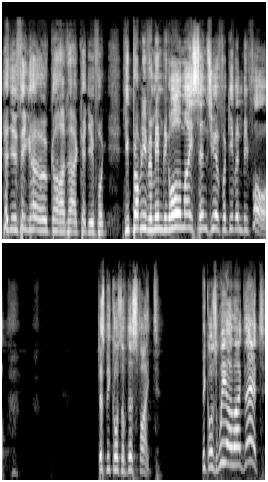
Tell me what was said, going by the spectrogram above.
you think, Oh God, how can you forgive? You're probably remembering all my sins you have forgiven before. Just because of this fight. Because we are like that.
